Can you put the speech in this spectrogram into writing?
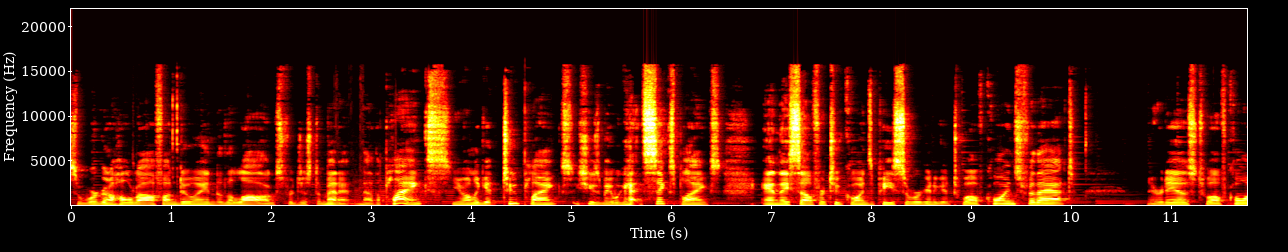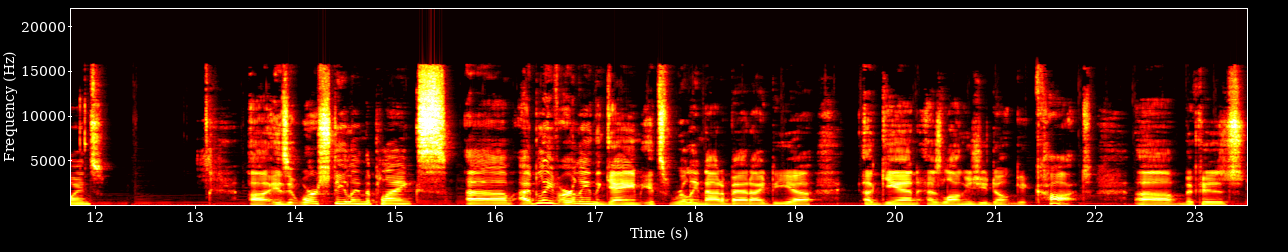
So we're going to hold off on doing the logs for just a minute. Now the planks, you only get two planks. Excuse me, we got six planks and they sell for two coins a piece. So we're going to get 12 coins for that. There it is, 12 coins. Uh, is it worth stealing the planks? Um, I believe early in the game, it's really not a bad idea. Again, as long as you don't get caught. Uh, because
